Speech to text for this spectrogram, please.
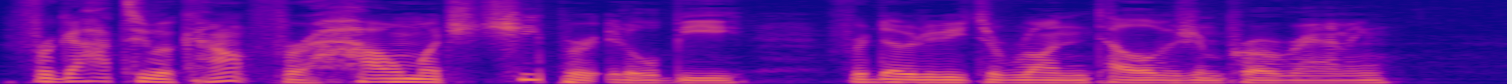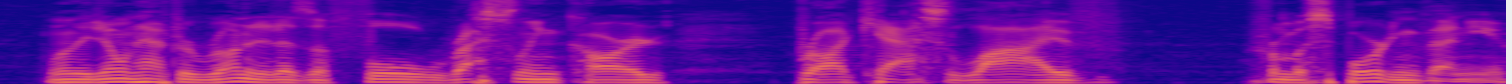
forgot to account for how much cheaper it'll be for WWE to run television programming when they don't have to run it as a full wrestling card broadcast live from a sporting venue.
